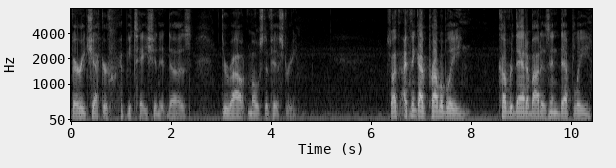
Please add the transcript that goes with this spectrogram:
very checkered reputation it does throughout most of history. So I, th- I think I've probably covered that about as in depthly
